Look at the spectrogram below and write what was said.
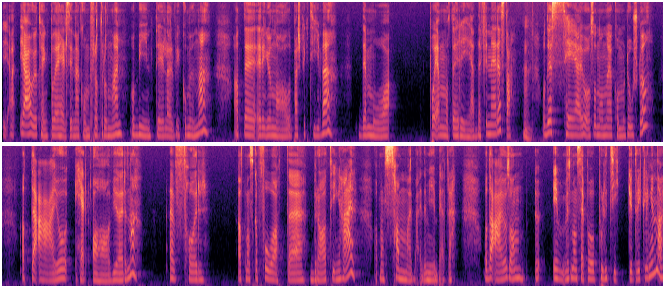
Jeg, jeg, har jo tenkt på det helt siden jeg kom fra Trondheim og begynte i Larvik kommune. At det regionale perspektivet, det må på en måte redefineres. Da. Mm. Og det ser jeg jo også nå når jeg kommer til Oslo. At det er jo helt avgjørende eh, for at man skal få til bra ting her, at man samarbeider mye bedre. Og det er jo sånn, hvis man ser på politikkutviklingen, da,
